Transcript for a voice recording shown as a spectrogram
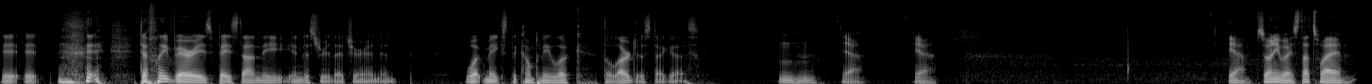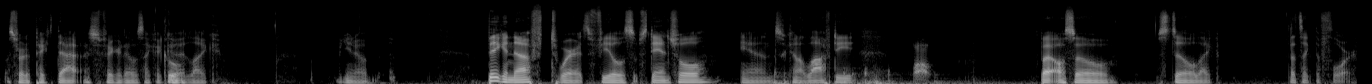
It, it definitely varies based on the industry that you're in and what makes the company look the largest, I guess. Mm-hmm. yeah yeah yeah so anyways that's why i sort of picked that i just figured it was like a Cool. good like you know big enough to where it feels substantial and kind of lofty, but also still like that's like the floor.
